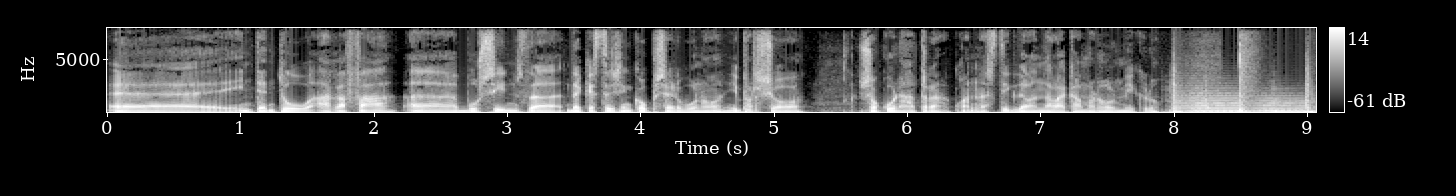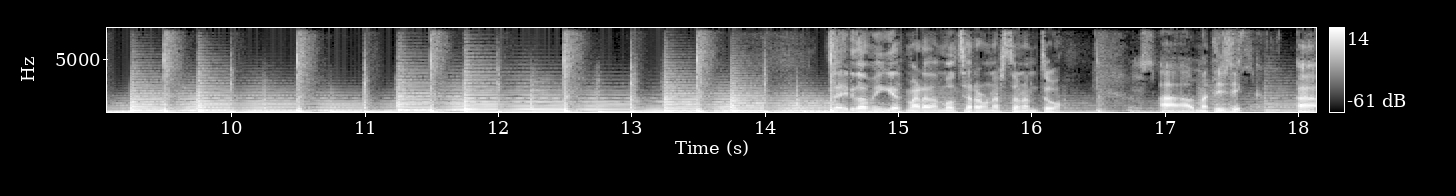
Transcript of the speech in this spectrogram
eh, intento agafar eh, bocins d'aquesta gent que observo, no? I per això sóc un altre quan estic davant de la càmera o el micro. Jair Domínguez, m'agrada molt xerrar una estona amb tu. El mateix dic? Uh,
